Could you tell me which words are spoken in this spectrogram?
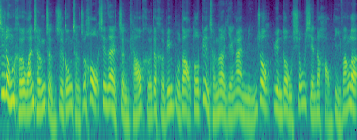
基隆河完成整治工程之后，现在整条河的河滨步道都变成了沿岸民众运动休闲的好地方了。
